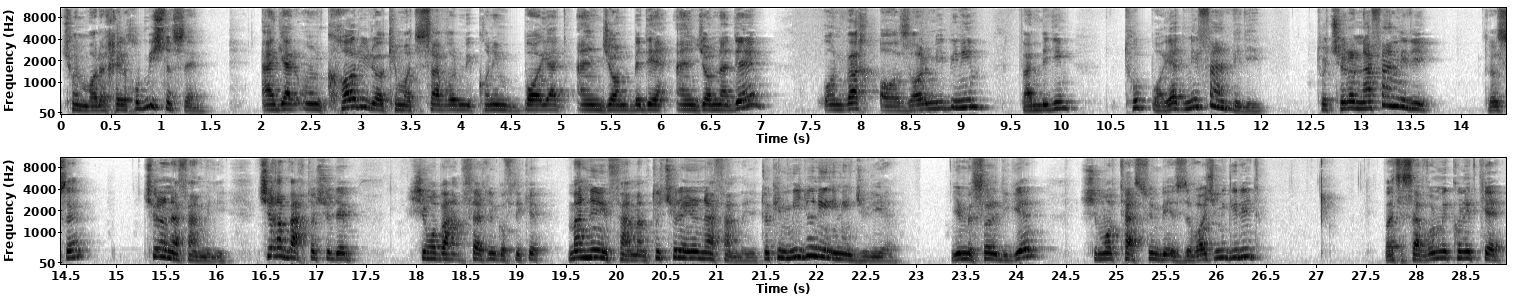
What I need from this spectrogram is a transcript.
چون ما رو خیلی خوب می‌شناسه. اگر اون کاری را که ما تصور می‌کنیم باید انجام بده انجام نده اون وقت آزار می‌بینیم و میگیم تو باید میفهمیدی. تو چرا نفهمیدی؟ درسته؟ چرا نفهمیدی؟ چقدر وقتا شده شما به همسرتون گفته که من نمی‌فهمم تو چرا اینو نفهمیدی؟ تو که می‌دونی این اینجوریه. یه مثال دیگه شما تصمیم به ازدواج می‌گیرید و تصور می‌کنید که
